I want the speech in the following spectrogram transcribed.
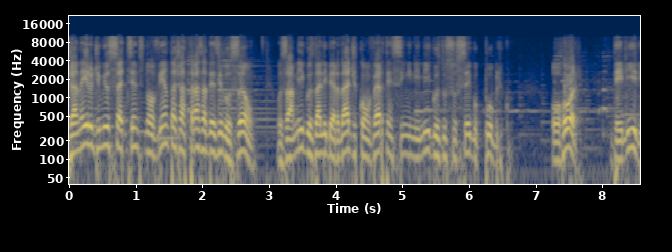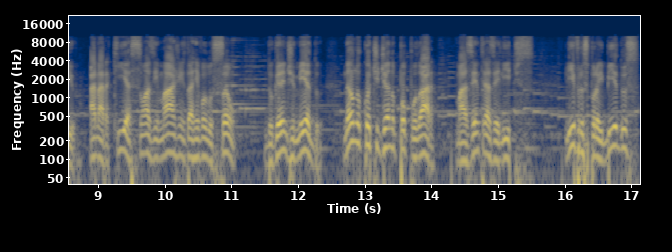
janeiro de 1790 já traz a desilusão. Os amigos da liberdade convertem-se em inimigos do sossego público. Horror, delírio, anarquia são as imagens da revolução, do grande medo, não no cotidiano popular, mas entre as elites. Livros proibidos,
